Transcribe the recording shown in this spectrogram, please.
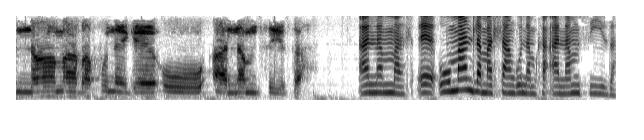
noma bafune ke u-anamsisa anamah eh umandla mahlangu namkha anamsiza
